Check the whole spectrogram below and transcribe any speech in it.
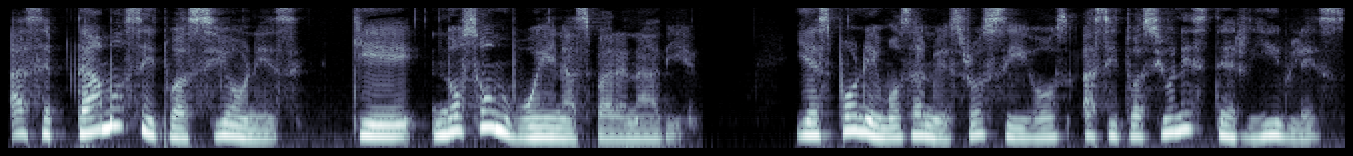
Aceptamos situaciones que no son buenas para nadie y exponemos a nuestros hijos a situaciones terribles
